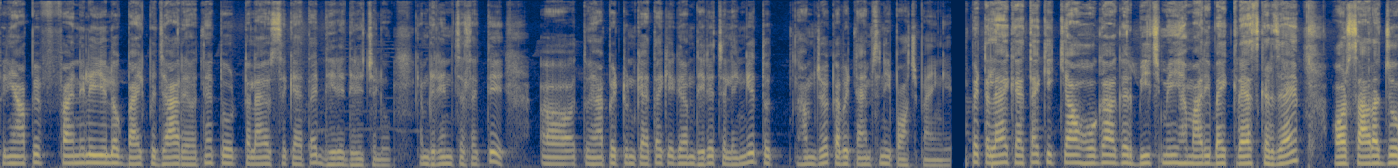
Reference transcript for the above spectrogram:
फिर यहाँ पे फाइनली ये लोग बाइक पे जा रहे होते हैं तो टलाय उससे कहता है, धीरे धीरे चलो, हम धीरे नहीं चल सकते। तो यहाँ पे टुन कहता है कि अगर हम धीरे चलेंगे तो हम जो है कभी टाइम से नहीं पहुँच पाएँगे। यहाँ पे टलाया कहता है कि क्या होगा अगर बीच में ही हमारी बाइक क्रैश कर जाए और सारा जो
